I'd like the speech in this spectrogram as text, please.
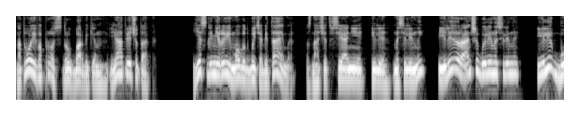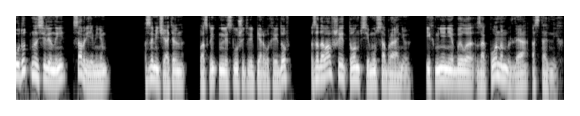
На твой вопрос, друг Барбикин, я отвечу так. Если миры могут быть обитаемы, значит, все они или населены, или раньше были населены, или будут населены со временем. Замечательно, воскликнули слушатели первых рядов, задававшие тон всему собранию. Их мнение было законом для остальных.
